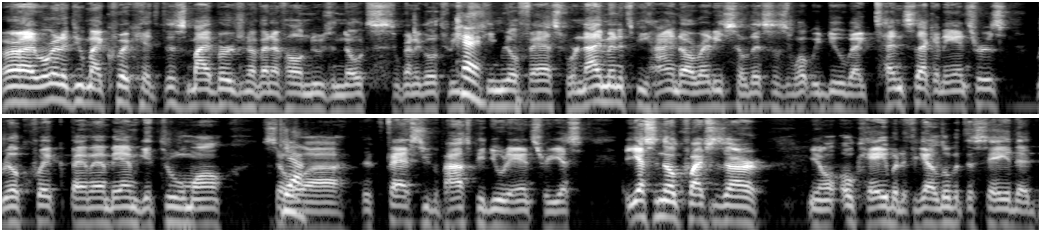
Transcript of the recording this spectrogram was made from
All right, we're gonna do my quick hits. This is my version of NFL news and notes. We're gonna go through Okay. each team real fast. We're nine minutes behind already, so this is what we do: like 10 second answers, real quick, bam, bam, bam, get through them all. So Yeah. uh, the fastest you could possibly do to answer yes, yes and no questions are you know okay, but if you got a little bit to say, that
